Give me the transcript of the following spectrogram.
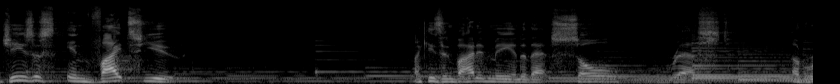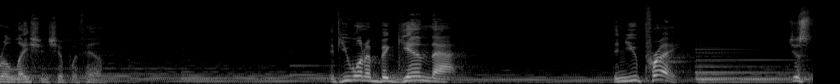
Jesus invites you, like He's invited me into that soul rest of relationship with Him. If you want to begin that, then you pray. Just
